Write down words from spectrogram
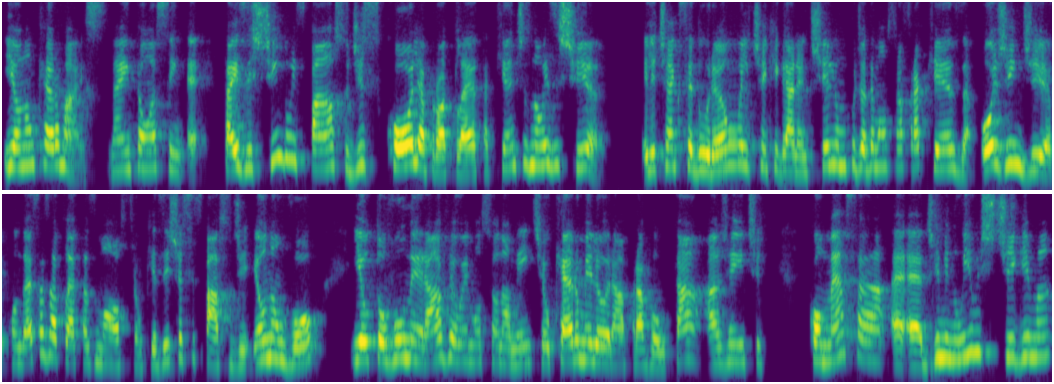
e eu não quero mais. Né? Então, assim, está é, tá existindo um espaço de escolha para o atleta que antes não existia. Ele tinha que ser durão, ele tinha que garantir, ele não podia demonstrar fraqueza. Hoje em dia, quando essas atletas mostram que existe esse espaço de eu não vou e eu estou vulnerável emocionalmente, eu quero melhorar para voltar, a gente começa a, a diminuir o estigma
